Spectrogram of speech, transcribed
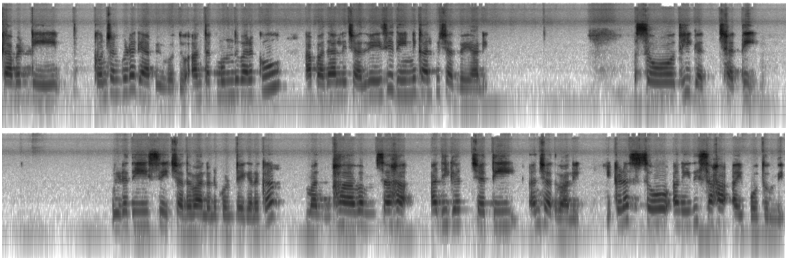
కాబట్టి కొంచెం కూడా గ్యాప్ ఇవ్వద్దు. అంతకు ముందు వరకు ఆ పదాల్ని చదివేసి దీన్ని కలిపి చదివేయాలి. సోధి గచ్చతి విడదీసి చదవాలనుకుంటే గనక మద్భావం సహ అధిగచ్చతి అని చదవాలి. ఇక్కడ సో అనేది సహ అయిపోతుంది.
